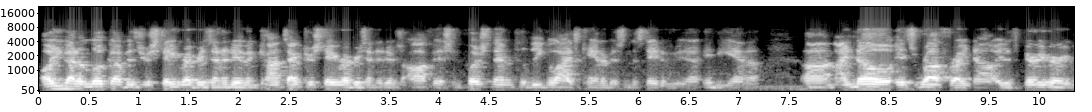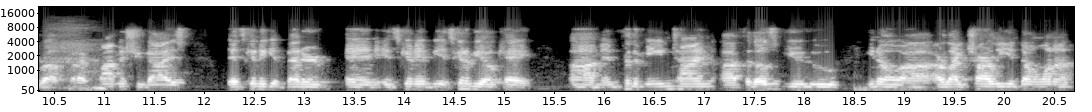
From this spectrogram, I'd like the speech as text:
all you got to look up is your state representative and contact your state representative's office and push them to legalize cannabis in the state of uh, Indiana. Um, I know it's rough right now; it is very, very rough. But I promise you guys, it's going to get better, and it's going to be it's going to be okay. Um, and for the meantime, uh, for those of you who you know uh, are like Charlie and don't want to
